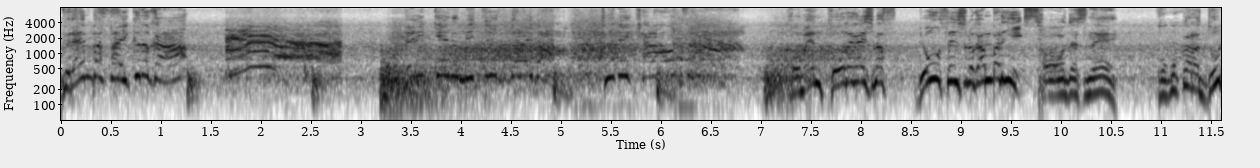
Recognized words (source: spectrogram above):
ブレンバスター行くのか？連携の密力ドライバー。首から落ちた。コメントお願いします。両選手の頑張りに。そうですね。ここからどっ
